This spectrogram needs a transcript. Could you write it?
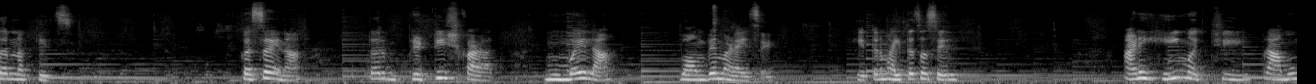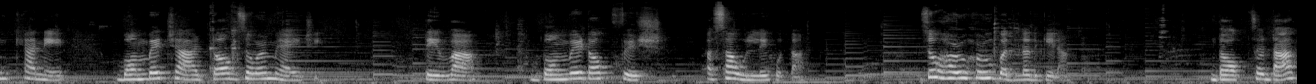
तर नक्कीच. कसं आहे ना तर ब्रिटिश काळात मुंबईला बॉम्बे म्हणायचे. हे तर माहीतच असेल. आणि ही मच्छी प्रामुख्याने बॉम्बेच्या डॉग जवळ मिळायची. तेव्हा बॉम्बे डॉग फिश असा उल्लेख होता जो हळूहळू बदलत गेला. डॉगचं डाक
